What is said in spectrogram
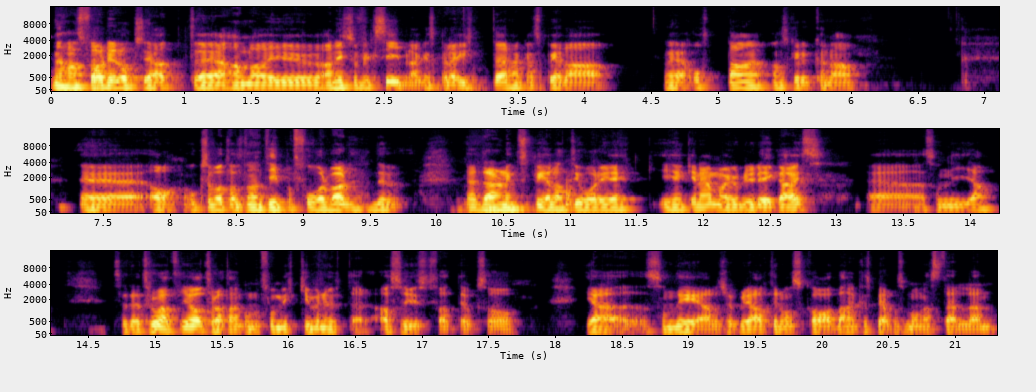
Men hans fördel också är att eh, han, har ju, han är så flexibel. Han kan spela ytter, han kan spela eh, åtta. Han skulle kunna eh, ja, också vara ett alternativ på forward. Det, där har han inte spelat i år i, i Han gjorde ju det i Gais eh, som nia. Så att jag, tror att, jag tror att han kommer få mycket minuter. Alltså just för att det också, ja, som det är, alltså, det är alltid någon skada. Han kan spela på så många ställen.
